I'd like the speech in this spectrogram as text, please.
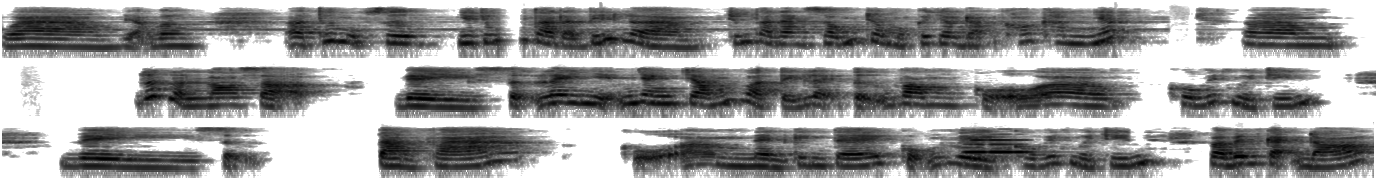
Wow, dạ vâng. À, thưa mục sư, như chúng ta đã biết là chúng ta đang sống trong một cái giai đoạn khó khăn nhất, à, rất là lo sợ vì sự lây nhiễm nhanh chóng và tỷ lệ tử vong của COVID-19, vì sự tàn phá của nền kinh tế cũng vì Covid-19 và bên cạnh đó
